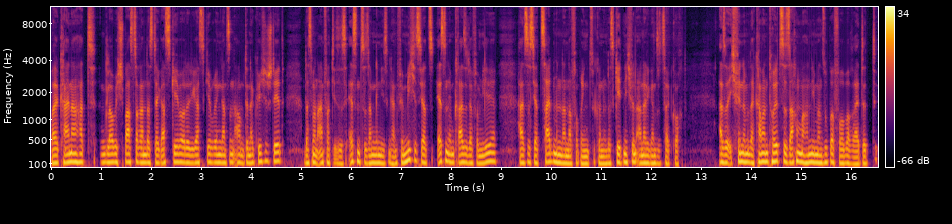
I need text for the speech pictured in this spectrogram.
weil keiner hat, glaube ich, Spaß daran, dass der Gastgeber oder die Gastgeberin den ganzen Abend in der Küche steht dass man einfach dieses Essen zusammen genießen kann. Für mich ist ja Essen im Kreise der Familie, heißt es ja Zeit miteinander verbringen zu können. Und das geht nicht, wenn einer die ganze Zeit kocht. Also ich finde, da kann man tollste Sachen machen, die man super vorbereitet.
